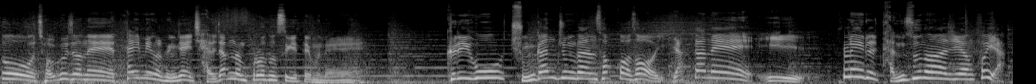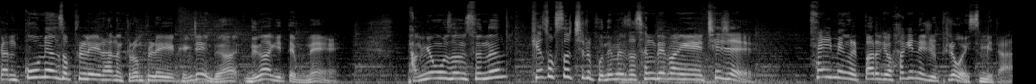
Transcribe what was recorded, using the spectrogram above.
또 저그 전에 타이밍을 굉장히 잘 잡는 프로토스이기 때문에 그리고 중간중간 섞어서 약간의 이 플레이를 단순화하지 않고 약간 꼬면서 플레이를 하는 그런 플레이에 굉장히 능하, 능하기 때문에 박영호 선수는 계속 서치를 보내면서 상대방의 체제, 타이밍을 빠르게 확인해 줄 필요가 있습니다.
